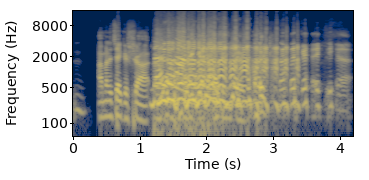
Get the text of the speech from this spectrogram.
"I'm gonna take a shot." That's I'm not a gonna good fucking idea. take- like, not a good idea.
